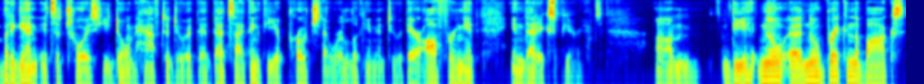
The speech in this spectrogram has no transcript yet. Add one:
but again it's a choice. You don't have to do it. That that's i think the approach that we're looking into they're offering it in that experience. Um, the no uh, no break in the box.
